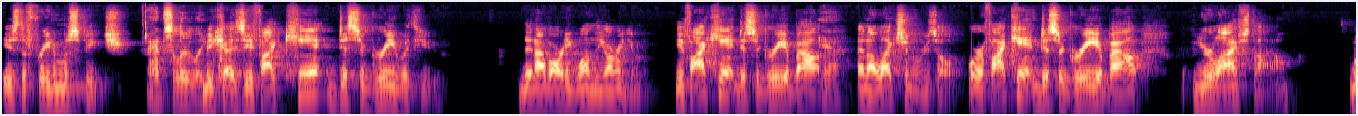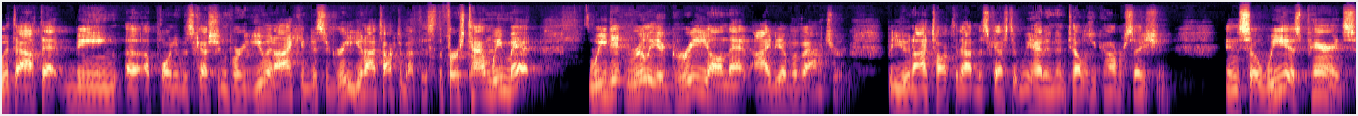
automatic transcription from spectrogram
is the freedom of speech. Absolutely. Because if I can't disagree with you, then I've already won the argument. If I can't disagree about Yeah. an election result, or if I can't disagree about your lifestyle without that being a, a point of discussion where you and I can disagree, you and I talked about this the first time we met. We didn't really agree on that idea of a voucher, but you and I talked it out and discussed it. We had an intelligent conversation. And so we as parents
